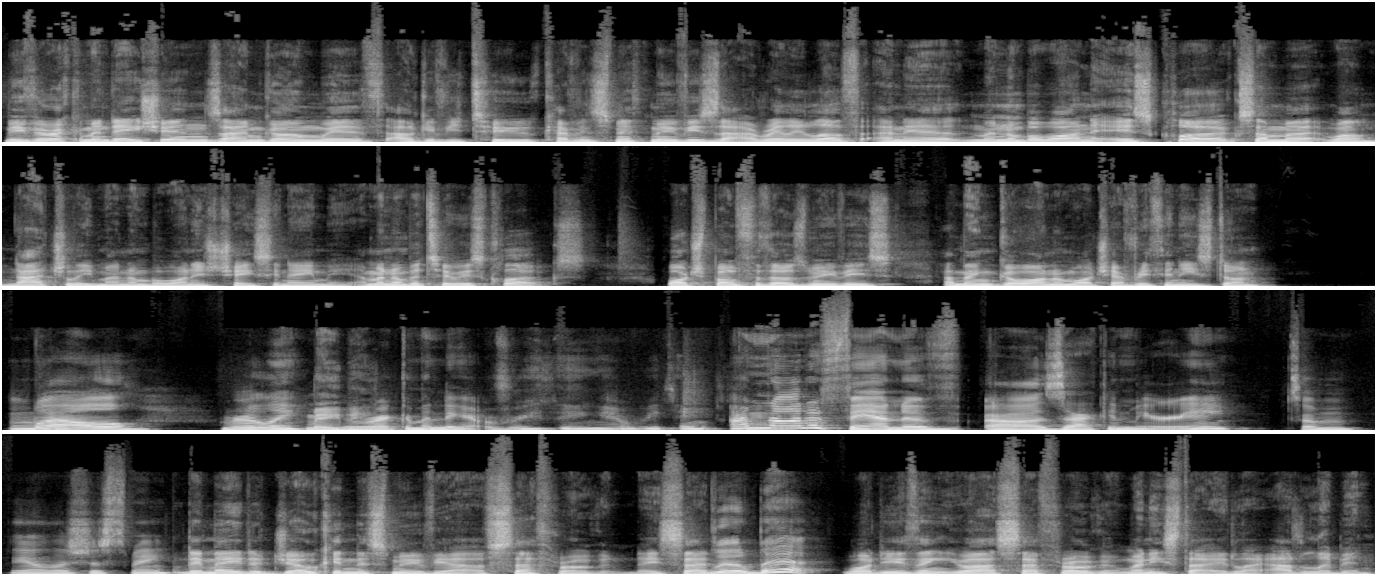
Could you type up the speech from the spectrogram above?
Movie recommendations. I'm going with, I'll give you two Kevin Smith movies that I really love. And uh, my number one is Clerks. And my, well, naturally, my number one is Chasing Amy. And my number two is Clerks. Watch both of those movies and then go on and watch everything he's done. Well, really? Maybe. You're recommending everything, everything. I'm Hmm. not a fan of uh, Zack and Miri. Some, you know, that's just me. They made a joke in this movie out of Seth Rogen. They A said, little bit. What do you think you are, Seth Rogen? When he started like ad libbing.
